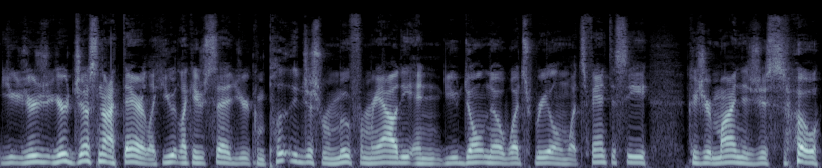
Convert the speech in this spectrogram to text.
you, you're you're just not there. Like you like you said, you're completely just removed from reality and you don't know what's real and what's fantasy because your mind is just so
